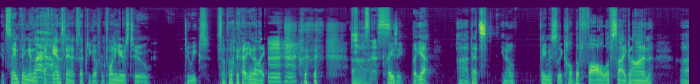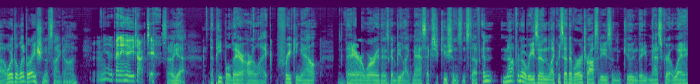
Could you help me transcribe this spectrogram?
It's same thing in Wow. Afghanistan, except you go from 20 years to two weeks, something like that. You know, like Mm-hmm. uh, Jesus. crazy. But yeah, uh, that's, you know, famously called the fall of Saigon uh, or the liberation of Saigon. Yeah, depending who you talk to. So yeah, the people there are like freaking out. They're worried there's going to be like mass executions and stuff, and not for no reason. Like we said, there were atrocities, including the massacre at Hue,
